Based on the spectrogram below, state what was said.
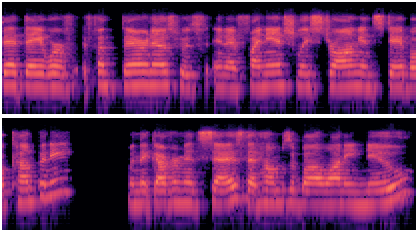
that they were Theranos was in a financially strong and stable company. When the government says that Holmes and Balwani knew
